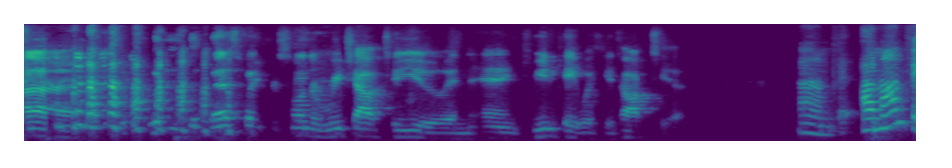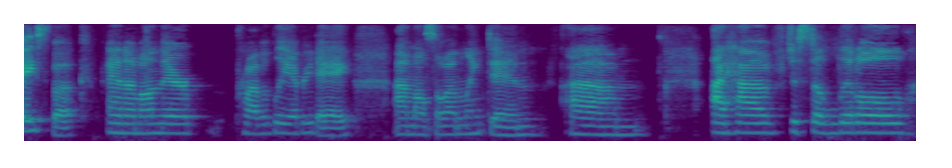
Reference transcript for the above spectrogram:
know uh, what is the best way for someone to reach out to you and, and communicate with you talk to you um, I'm on Facebook and I'm on there probably every day. I'm also on LinkedIn. Um, I have just a little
